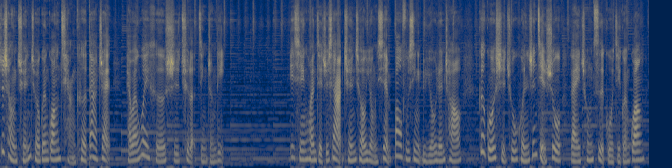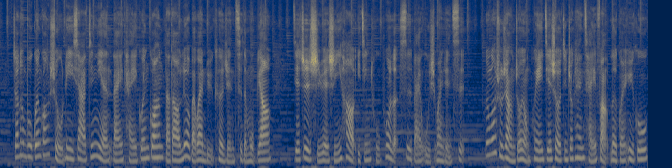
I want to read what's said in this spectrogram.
这场全球观光抢客大战，台湾为何失去了竞争力？疫情缓解之下，全球涌现报复性旅游人潮，各国使出浑身解数来冲刺国际观光。交通部观光署立下今年来台观光达到六百万旅客人次的目标，截至十月十一号，已经突破了四百五十万人次。观光署长周永辉接受《金周刊》采访，乐观预估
